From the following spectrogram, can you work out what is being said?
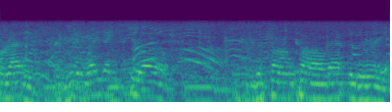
Alrighty, and we Wade H2O. Uh, this is a song called After the Rain.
